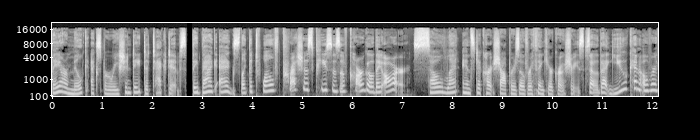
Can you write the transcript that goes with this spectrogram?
They are milk expiration date detectives. They bag eggs like the 12 precious pieces of cargo they are. So let Instacart shoppers overthink your groceries so that you can overthink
